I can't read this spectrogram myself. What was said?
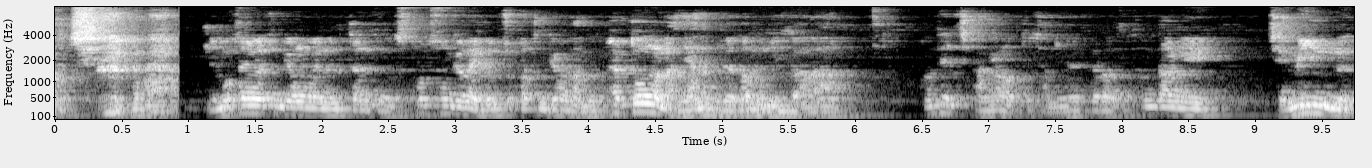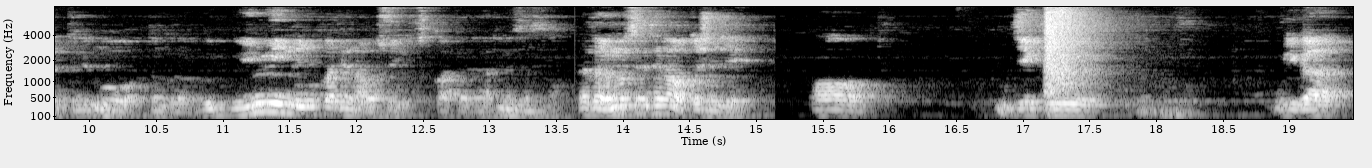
그렇지. 김목사님 같은 경우에는 일단 그 스포츠 선교나 이런 쪽 같은 경우는 활동을 많이 하는 분야다 보니까 콘텐츠 방향을 어떻게 잡느냐에 따라서 상당히 재미있는 그리고 어떤 그런 의- 의미 있는 효과들이 나올 수 있을 것 같다는 생각을 했었어. 그래서 연무쌤 생각 어떠신지? 어, 이제 그, 우리가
